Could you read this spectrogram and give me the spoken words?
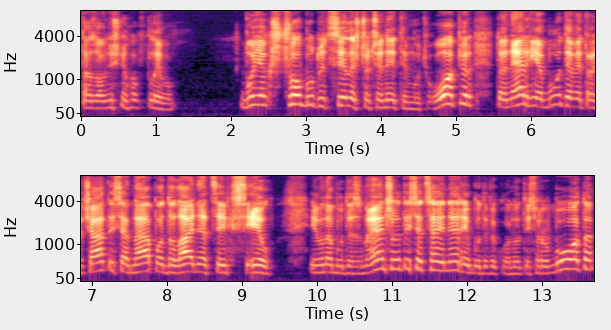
та зовнішнього впливу. Бо якщо будуть сили, що чинитимуть опір, то енергія буде витрачатися на подолання цих сил. І вона буде зменшуватися, ця енергія, буде виконуватись робота,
